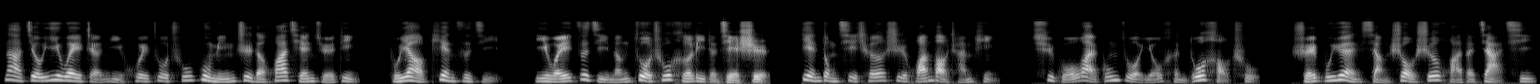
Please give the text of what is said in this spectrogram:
那就意味着你会做出不明智的花钱决定。不要骗自己，以为自己能做出合理的解释。电动汽车是环保产品，去国外工作有很多好处，谁不愿享受奢华的假期？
